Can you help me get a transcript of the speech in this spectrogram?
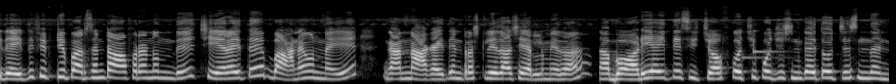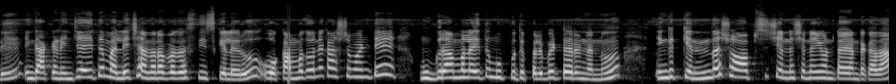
ఇదైతే ఫిఫ్టీ పర్సెంట్ ఆఫర్ అని ఉంది. చీర అయితే బాగానే ఉన్నాయి. కానీ నాకైతే ఇంట్రెస్ట్ లేదు ఆ చీరల మీద. నా బాడీ అయితే స్విచ్ ఆఫ్కి వచ్చి పొజిషన్కి అయితే వచ్చేసిందండి. ఇంకా అక్కడి నుంచి అయితే మళ్ళీ చంద్ర బ్రదర్స్ తీసుకెళ్ళారు. ఒక అమ్మతోనే కష్టం అంటే ముగ్గురు అమ్మలు అయితే ముప్పు తిప్పలు పెట్టారు నన్ను. ఇంకా కింద షాప్స్ చిన్న చిన్నవి ఉంటాయంట కదా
